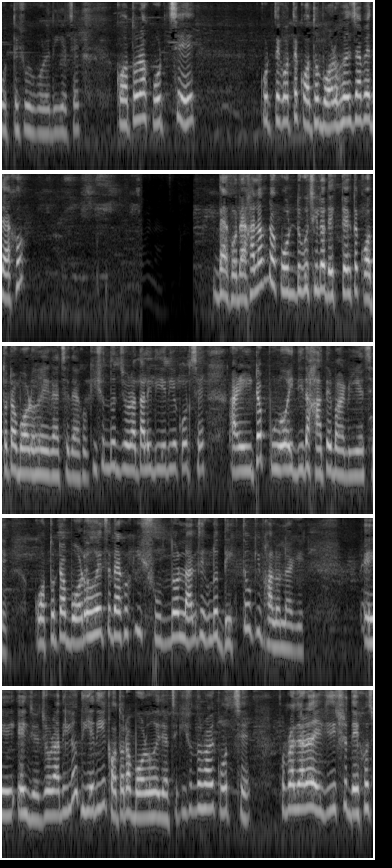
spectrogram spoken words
করতে শুরু করে দিয়েছে। কতটা করছে করতে করতে কত বড় হয়ে যাবে দেখো। দেখো, দেখালাম না কোনটুকু ছিল, দেখতে একটা কতটা বড় হয়ে গেছে, দেখো। কি সুন্দর জোড়াতালি দিয়ে দিয়ে করছে, আর এইটা পুরো ওই দিদা হাতে বানিয়েছে। কতটা বড় হয়েছে, দেখো কি সুন্দর লাগছে, এগুলো দেখতেও কি ভালো লাগে। এই এই যে জোড়া দিল, দিয়ে দিয়ে কতটা বড় হয়ে যাচ্ছে, কি সুন্দরভাবে করছে। তোমরা যারা এই জিনিসটা দেখেছ,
